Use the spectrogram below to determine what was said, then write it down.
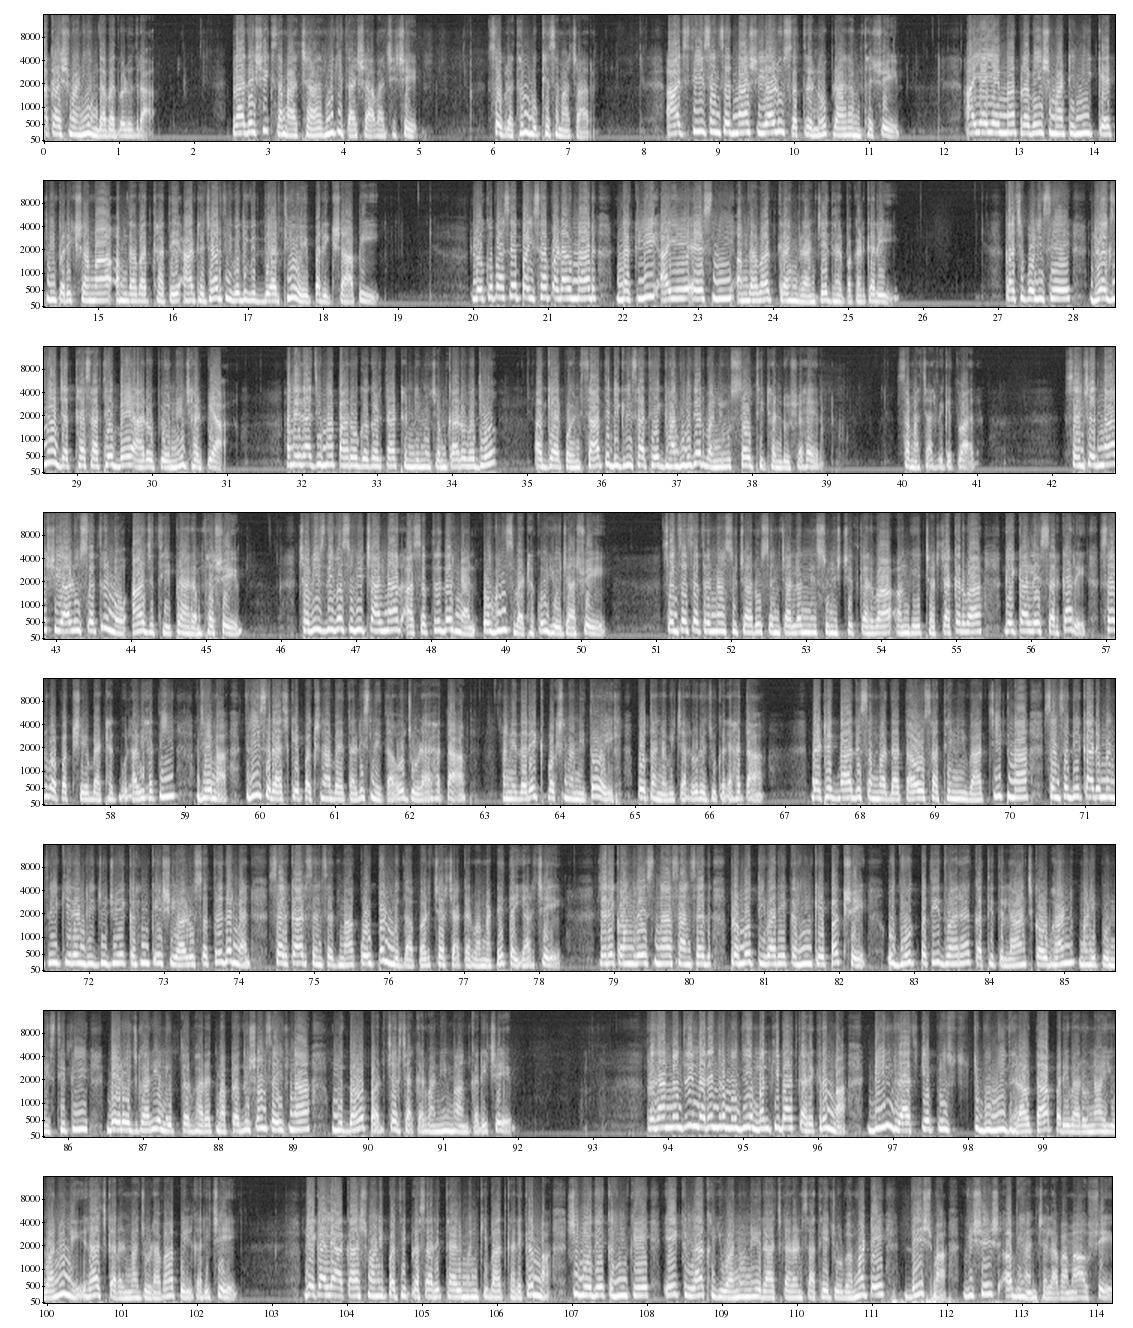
આકાશવાણી, અમદાવાદ, વડોદરા. પ્રાદેશિક સમાચાર નિકિતા શાહ વાંચે છે. સૌપ્રથમ મુખ્ય સમાચાર. આજથી સંસદના શિયાળુ સત્રનો પ્રારંભ થશે. આઈઆઈએમમાં પ્રવેશ માટેની કેટની પરીક્ષામાં અમદાવાદ ખાતે આઠ હજારથી વધુ વિદ્યાર્થીઓએ પરીક્ષા આપી. લોકો પાસે પૈસા પડાવનાર નકલી આઈએએસની અમદાવાદ ક્રાઇમ બ્રાન્ચે ધરપકડ કરી. કચ્છ પોલીસે ડ્રગ્સના જથ્થા સાથે બે આરોપીઓને ઝડપ્યા રાજ્યમાં પારો ગગડતા ઠંડીનો ચમકારો વધ્યો. અગિયાર પોઈન્ટ સાત ડિગ્રી સાથે ગાંધીનગર બન્યું સૌથી ઠંડુ શહેર. સમાચાર વિગતવાર. સંસદના શિયાળુ સત્રનો આજથી પ્રારંભ થશે. છવ્વીસ દિવસ સુધી ચાલનાર આ સત્ર દરમિયાન ઓગણીસ બેઠકો યોજાશે. સંસદ સત્રના સુચારુ સંચાલનને સુનિશ્ચિત કરવા અંગે ચર્ચા કરવા ગઈકાલે સરકારે સર્વપક્ષીય બેઠક બોલાવી હતી, જેમાં ત્રીસ રાજકીય પક્ષના બેતાળીસ નેતાઓ જોડાયા હતા અને દરેક પક્ષના નેતાઓએ પોતાના વિચારો રજૂ કર્યા હતા. બેઠક બાદ સંવાદદાતાઓ સાથેની વાતચીતમાં સંસદીય કાર્યમંત્રી કિરણ રિજુજુએ કહ્યું કે શિયાળુ સત્ર દરમિયાન સરકાર સંસદમાં કોઈપણ મુદ્દા પર ચર્ચા કરવા માટે તૈયાર છે. જ્યારે કોંગ્રેસના સાંસદ પ્રમોદ તિવારીએ કહ્યું કે પક્ષે ઉદ્યોગપતિ દ્વારા કથિત લાંચ કૌભાંડ, મણિપુરની સ્થિતિ, બેરોજગારી અને ઉત્તર ભારતમાં પ્રદૂષણ સહિતના મુદ્દાઓ પર ચર્ચા કરવાની માંગ કરી છે. પ્રધાનમંત્રી નરેન્દ્ર મોદીએ મન કી બાત કાર્યક્રમમાં બિન રાજકીય પૃષ્ઠભૂમિ ધરાવતા પરિવારોના યુવાનોને રાજકારણમાં જોડાવા અપીલ કરી છે. ગઈકાલે આકાશવાણી પરથી પ્રસારિત થયેલ મન કી બાત કાર્યક્રમમાં શ્રી મોદીએ કહ્યું કે એક લાખ યુવાનોને રાજકારણ સાથે જોડવા માટે દેશમાં વિશેષ અભિયાન ચલાવવામાં આવશે.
